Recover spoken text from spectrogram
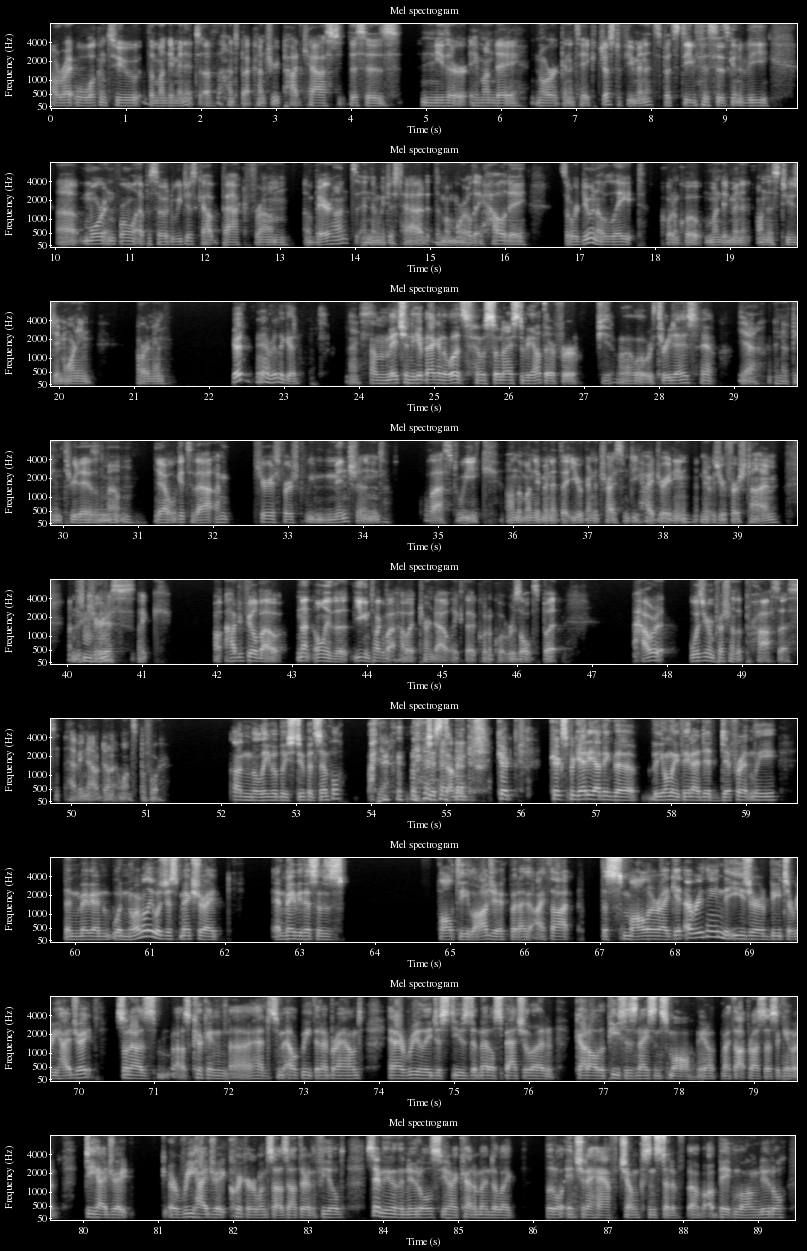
All right. Well, welcome to the Monday Minute of the Hunt Country podcast. This is neither a Monday nor going to take just a few minutes, but Steve, this is going to be a more informal episode. We just got back from a bear hunt and then we just had the Memorial Day holiday. So we're doing a late, quote unquote, Monday Minute on this Tuesday morning. How are you, man? Good. Yeah, really good. Nice. I'm itching to get back in the woods. It was so nice to be out there for, uh, what were three days? Yeah. Yeah, end up being three days on the mountain. Yeah, we'll get to that. I'm curious first. We mentioned last week on the Monday Minute that you were going to try some dehydrating, and it was your first time. I'm just mm-hmm. curious, like, how do you feel about not only the? You can talk about how it turned out, like the quote unquote results, but how was your impression of the process having now done it once before? Unbelievably stupid simple. Yeah. just, I mean, cooked cook spaghetti, I think the the only thing I did differently than maybe I would normally was just make sure I, and maybe this is faulty logic, but I, I thought the smaller I get everything, the easier it would be to rehydrate. So when I was I was cooking, uh, I had some elk meat that I browned, and I really just used a metal spatula and got all the pieces nice and small. You know, my thought process again would dehydrate or rehydrate quicker once I was out there in the field. Same thing with the noodles. You know, I cut them into like little inch and a half chunks instead of a, a big long noodle.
